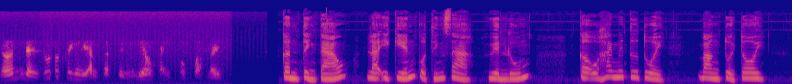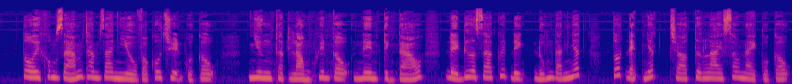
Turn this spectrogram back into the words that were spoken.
lớn để rút kinh nghiệm cho tình yêu hạnh phúc của mình. Cần tỉnh táo là ý kiến của thính giả Huyền Lúm. Cậu 24 tuổi bằng tuổi tôi. Tôi không dám tham gia nhiều vào câu chuyện của cậu nhưng thật lòng khuyên cậu nên tỉnh táo để đưa ra quyết định đúng đắn nhất, tốt đẹp nhất cho tương lai sau này của cậu.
